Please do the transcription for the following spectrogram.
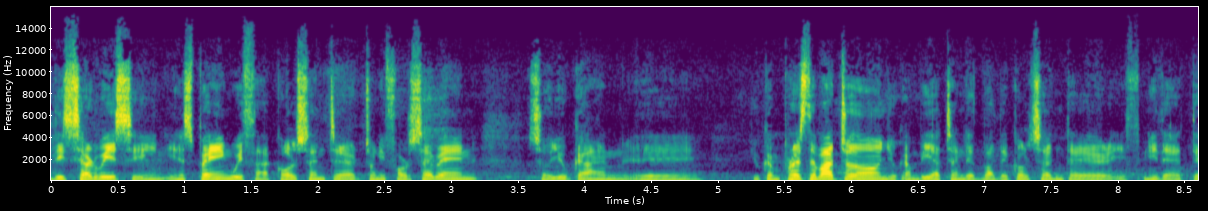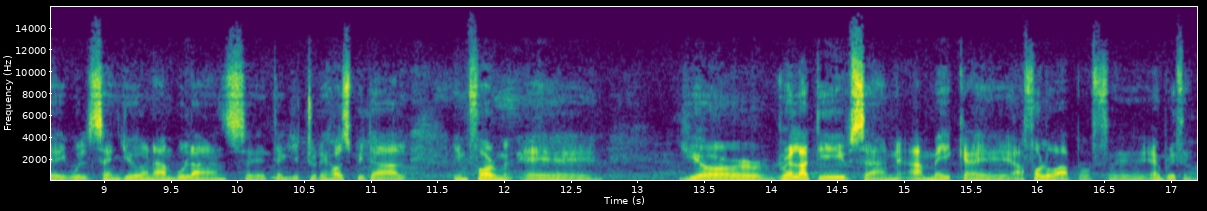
this service in, in Spain with a call center 24/7, so you can you can press the button, you can be attended by the call center. If needed, they will send you an ambulance, uh, take you to the hospital, inform uh, your relatives, and, and make a, a follow up of uh, everything.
